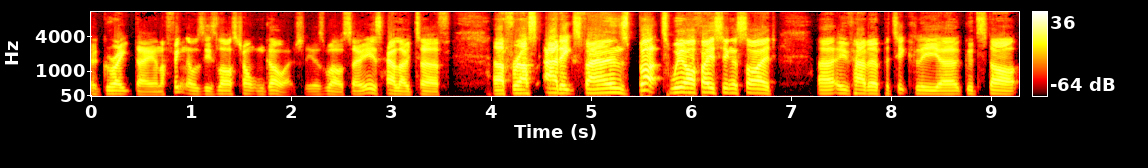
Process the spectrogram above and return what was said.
a, great day. And I think that was his last Charlton goal, actually, as well. So it is hello turf uh, for us Addicks fans. But we are facing a side uh, who've had a particularly uh, good start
